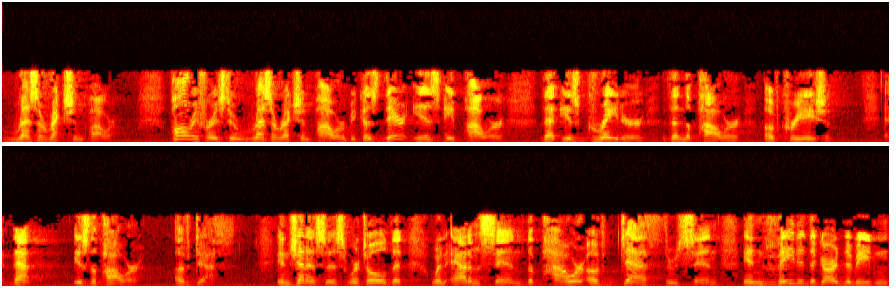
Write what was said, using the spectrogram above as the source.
resurrection power? Paul refers to resurrection power because there is a power that is greater than the power of creation. And that is the power of death. In Genesis, we're told that when Adam sinned, the power of death through sin invaded the Garden of Eden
